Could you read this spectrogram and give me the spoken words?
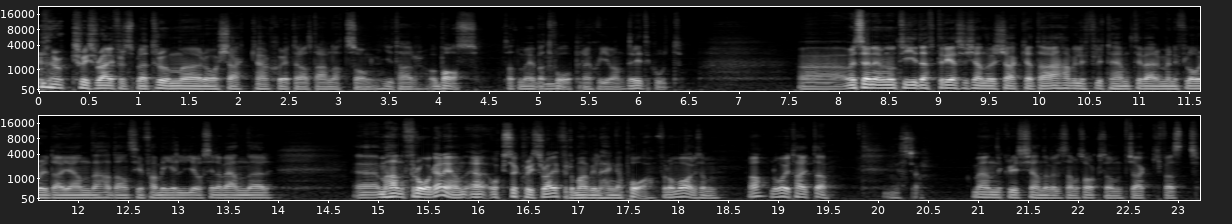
Chris Reifert spelar trummor och Chuck han sköter allt annat, sång, gitarr och bas. Så att de är bara två på den skivan, det är lite coolt. Eh, Men sen någon tid efter det så kände väl Chuck att ah, han ville flytta hem till värmen i Florida igen. Där hade han sin familj och sina vänner. Eh, Men han frågade en, eh, också Chris Reifert om han ville hänga på. För de var liksom, ja de var ju tajta. Just ja. Men Chris kände väl samma sak som Chuck fast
